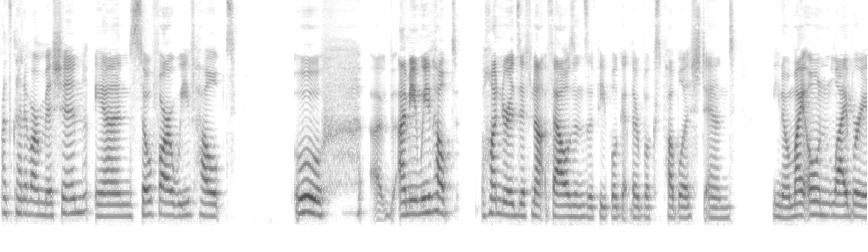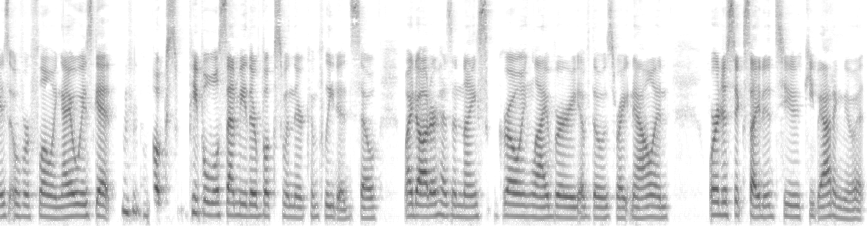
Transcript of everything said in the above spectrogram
that's kind of our mission and so far we've helped ooh I mean we've helped hundreds, if not thousands, of people get their books published. And, you know, my own library is overflowing. I always get books, people will send me their books when they're completed. So my daughter has a nice growing library of those right now. And we're just excited to keep adding to it.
